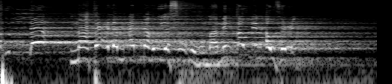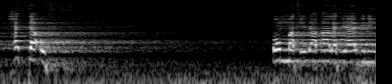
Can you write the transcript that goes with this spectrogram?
كل ما تعلم أنه يسوءهما من قول أو فعل. حتى أف. أمك إذا قالت يا ابني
